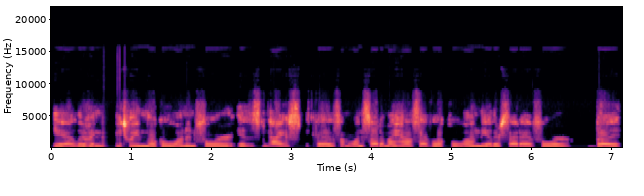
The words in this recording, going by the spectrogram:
Yeah, living between local one and four is nice because on one side of my house I have local one, the other side I have four, but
